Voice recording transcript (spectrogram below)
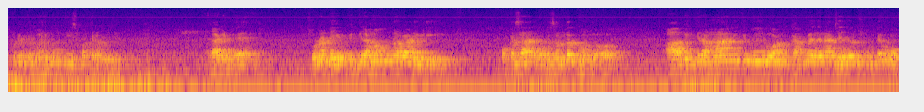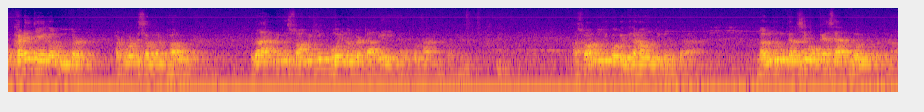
ఇప్పుడు ఇంకా మహిమను తీసి పక్కన పెట్టి ఎలాగంటే చూడండి విగ్రహం ఉన్నవాడికి ఒకసారి ఒక సందర్భంలో ఆ విగ్రహానికి మీరు కర్మ ఏదైనా చేయదలుచుకుంటే ఒక్కడే చేయగలుగుతాడు. అటువంటి సందర్భాలు ఉంటాయి. ఉదాహరణకి స్వామీజీకి భోజనం పెట్టాలి అనుకున్నారు. ఆ స్వామీజీకి ఒక విగ్రహం ఉంది కనుక నలుగురు కలిసి ఒకేసారి భోజనం పెట్టడం.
